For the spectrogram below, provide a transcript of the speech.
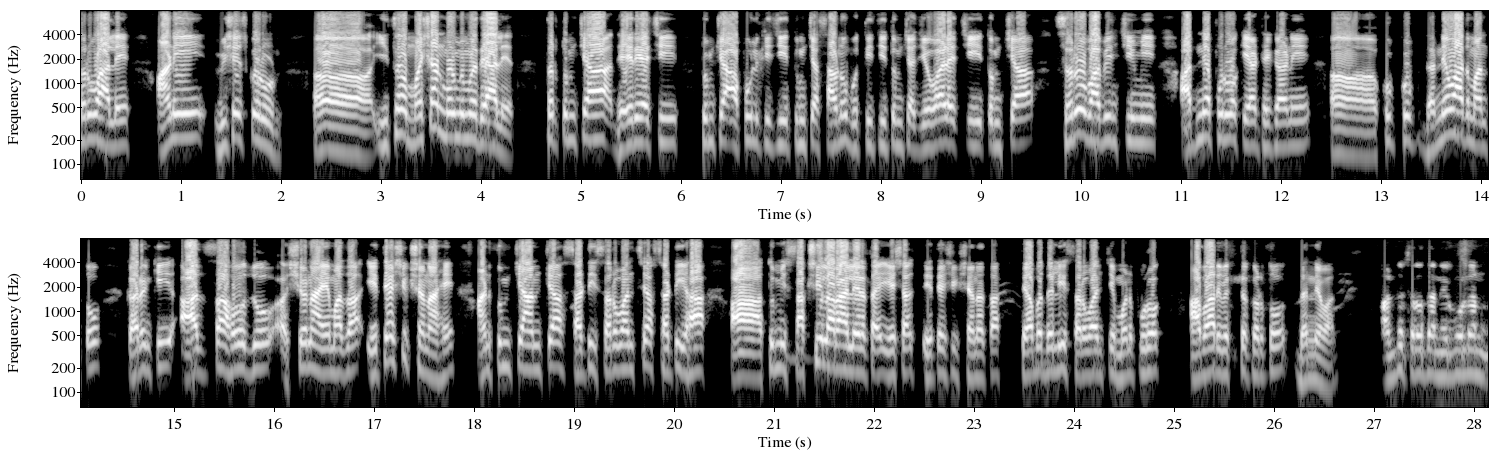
सर्व आले आणि विशेष करून इथं मशानभूमीमध्ये आलेत. तर तुमच्या धैर्याची तुमच्या आपुलकीची तुमच्या सहानुभूतीची तुमच्या जिव्हाळ्याची तुमच्या सर्व बाबींची मी आज्ञापूर्वक या ठिकाणी खूप खूप धन्यवाद मानतो. कारण की आजचा हो जो क्षण आहे माझा ऐतिहासिक क्षण आहे आणि तुमच्या आमच्यासाठी सर्वांच्यासाठी हा तुम्ही साक्षीला राहिलेला आहे ऐतिहासिक क्षणाचा त्याबद्दलही सर्वांचे मनपूर्वक आभार व्यक्त करतो. धन्यवाद. अंधश्रद्धा निर्मूलन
